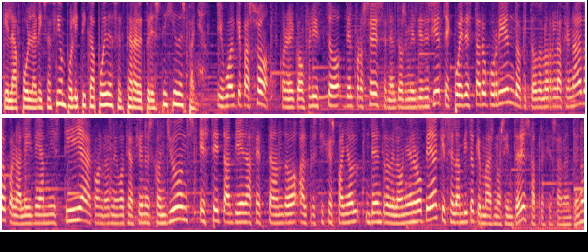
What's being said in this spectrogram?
que la polarización política puede afectar al prestigio de España. Igual que pasó con el conflicto del proceso en el 2017, puede estar ocurriendo que todo lo relacionado con la ley de amnistía, con las negociaciones con Junts, esté también afectando al prestigio español dentro de la Unión Europea, que es el ámbito que más nos interesa precisamente. ¿no?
